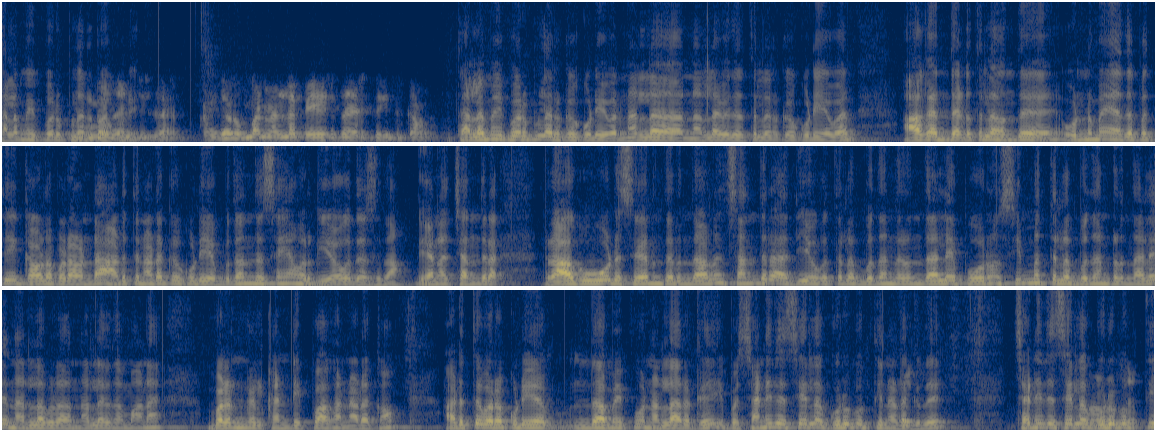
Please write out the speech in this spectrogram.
தலைமை பொறுப்பில் இருக்கக்கூடிய ரொம்ப நல்ல பேர் தான் எடுத்துக்கிட்டு இருக்கான் தலைமை பொறுப்பில் இருக்கக்கூடியவர் நல்ல நல்ல விதத்தில் இருக்கக்கூடியவர். ஆக இந்த இடத்துல வந்து ஒன்றுமே அதை பற்றியும் கவலைப்பட வேண்டாம். அடுத்து நடக்கக்கூடிய புதன் திசையும் அவருக்கு யோக தசை தான். ஏன்னா சந்திர ராகுவோடு சேர்ந்து இருந்தாலும் சந்திர அதியோகத்தில் புதன் இருந்தாலே போகிறோம் சிம்மத்தில் புதன் இருந்தாலே நல்ல நல்ல விதமான பலன்கள் கண்டிப்பாக நடக்கும். அடுத்து வரக்கூடிய இந்த அமைப்பும் நல்லா இருக்குது இப்போ சனி திசையில் குருபக்தி நடக்குது. சனி திசையில் குருபக்தி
